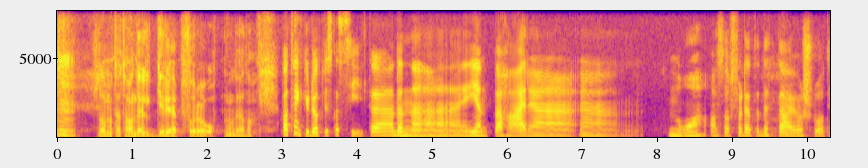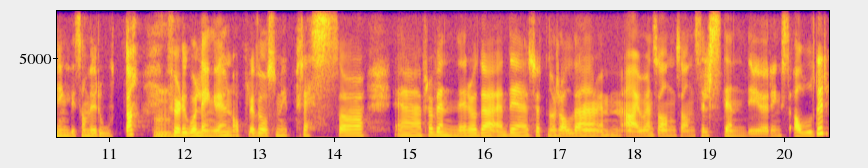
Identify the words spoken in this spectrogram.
Mm. Så da måtte jeg ta en del grep for å oppnå det. da. Hva tenker du at vi skal si til denne jenta her eh, nå? Altså, for dette, dette er jo å slå ting litt sånn ved rota før det går lenger. Hun opplever jo også mye press og, eh, fra venner, og det, det 17-årsalderen er jo en sånn, sånn selvstendiggjøringsalder.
